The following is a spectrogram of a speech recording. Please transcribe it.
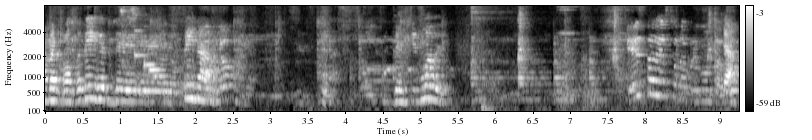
Rodríguez de Pina 29. Esta es una pregunta. Ya,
